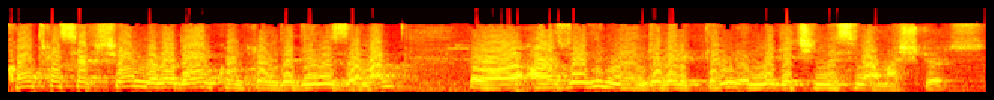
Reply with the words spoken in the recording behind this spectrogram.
Kontrasepsiyon ya da doğum kontrolü dediğimiz zaman e, arzu edilmeyen gebeliklerin önüne geçilmesini amaçlıyoruz.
